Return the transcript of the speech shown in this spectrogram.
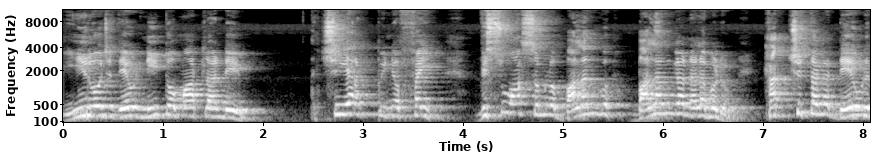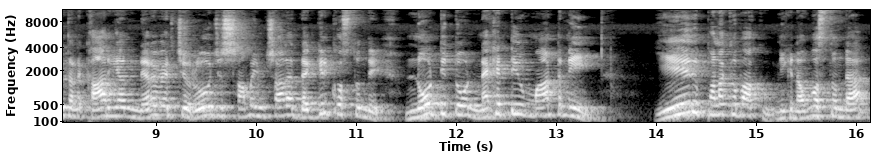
ఈరోజు దేవుడు నీతో మాట్లాడి చియర్ ఇన్ యర్ ఫైట్ విశ్వాసంలో బలంగా బలంగా నిలబడు. ఖచ్చితంగా దేవుడు తన కార్యాన్ని నెరవేర్చే రోజు సమయం చాలా దగ్గరికి వస్తుంది. నోటితో నెగటివ్ మాటని ఏది పలకబాకు? నీకు నవ్వొస్తుందా?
